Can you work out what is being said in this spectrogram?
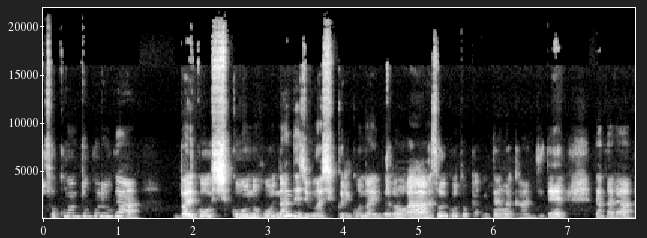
そこのところが、やっぱりこう思考の方に、なんで自分はしっくりこないんだろう、はいああ、そういうことか、みたいな感じで、だから、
